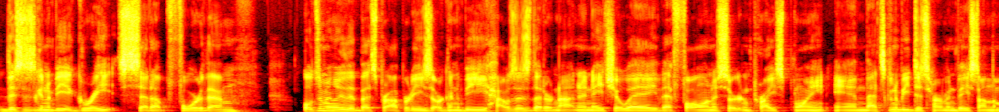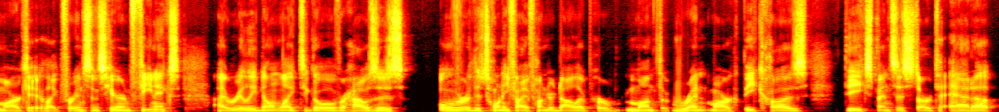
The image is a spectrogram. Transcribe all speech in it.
this is going to be a great setup for them ultimately the best properties are going to be houses that are not in an HOA that fall in a certain price point and that's going to be determined based on the market. Like for instance here in Phoenix, I really don't like to go over houses over the $2500 per month rent mark because the expenses start to add up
